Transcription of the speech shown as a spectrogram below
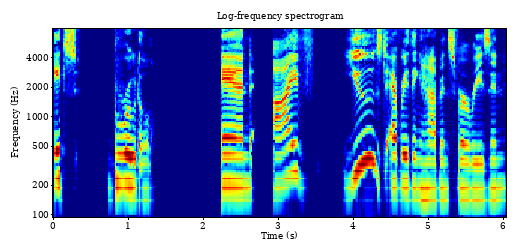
it's brutal. And I've used everything happens for a reason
